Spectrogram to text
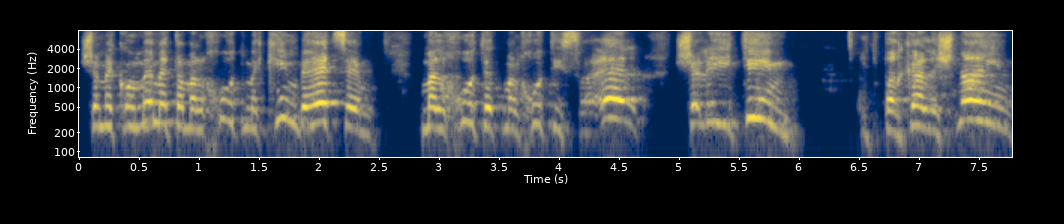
שמקומם את המלכות, מקים בעצם מלכות את מלכות ישראל, שלעיתים התפרקה לשניים,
